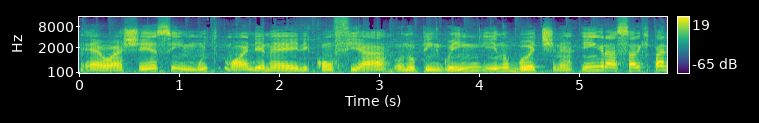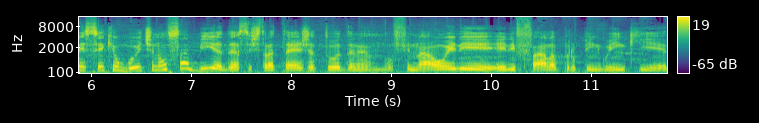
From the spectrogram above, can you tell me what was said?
É, eu achei assim, muito mole, né? Ele confiar no pinguim e no Butch, né? E engraçado que parecia que o Butch não sabia dessa estratégia toda, né? No final ele, ele fala pro pinguim que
